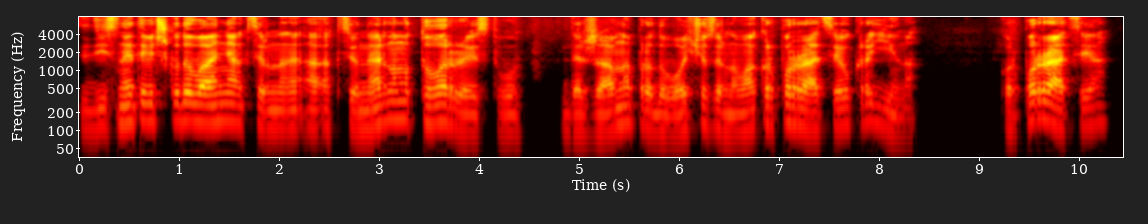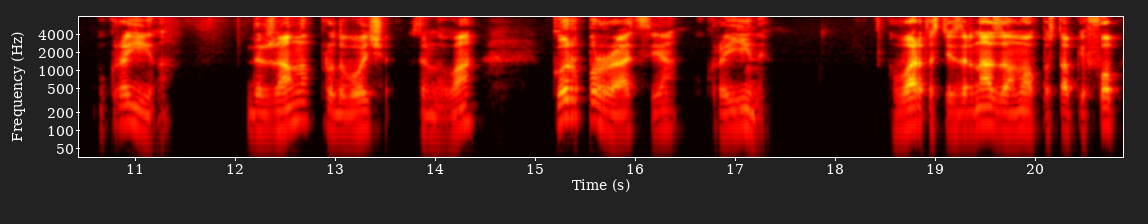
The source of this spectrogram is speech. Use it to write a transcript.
здійснити відшкодування акціонерному товариству. Державна продовольча зернова корпорація Україна. Корпорація Україна. Державна продовольча зернова корпорація України. Вартості зерна за умов поставки ФОП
